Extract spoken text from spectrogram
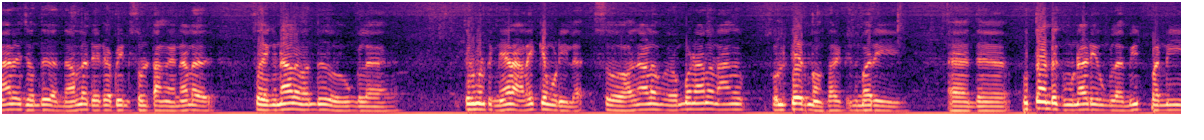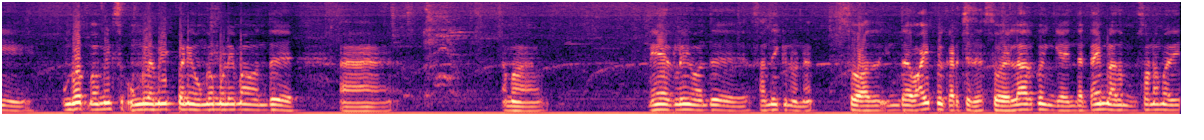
மேரேஜ் வந்து அந்த நல்ல டேட் அப்படின்னு சொல்லிட்டாங்க. என்னால் ஸோ எங்களால் வந்து உங்களை திருமணத்துக்கு நேரம் அழைக்க முடியல. ஸோ அதனால ரொம்ப நாளாக நாங்கள் சொல்லிட்டே இருந்தோம் கரெக்ட் இந்த மாதிரி இந்த புத்தாண்டுக்கு முன்னாடி உங்களை மீட் பண்ணி உங்கள் மீன்ஸ் உங்களை மீட் பண்ணி உங்கள் மூலிமா வந்து நம்ம நேயர்களையும் வந்து சந்திக்கணும்னு. ஸோ அது இந்த வாய்ப்பு கிடச்சிது. ஸோ எல்லாருக்கும் இங்கே இந்த டைமில் அது சொன்ன மாதிரி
